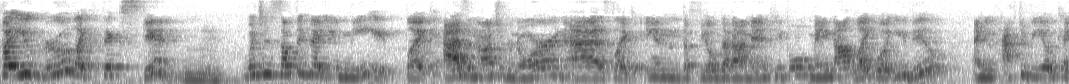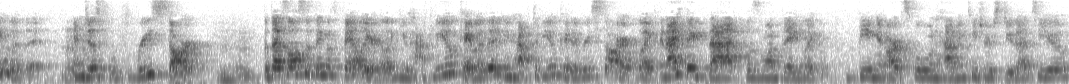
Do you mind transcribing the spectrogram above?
but you grew like thick skin, hmm which is something that you need. Like, as an entrepreneur and as like in the field that I'm in, people may not like what you do, and you have to be okay with it and Mhm. just restart. hmm But that's also the thing with failure. Like, you have to be okay with it, and you have to be okay to restart. Like, and I think that was one thing. Like, being in art school and having teachers do that to you,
